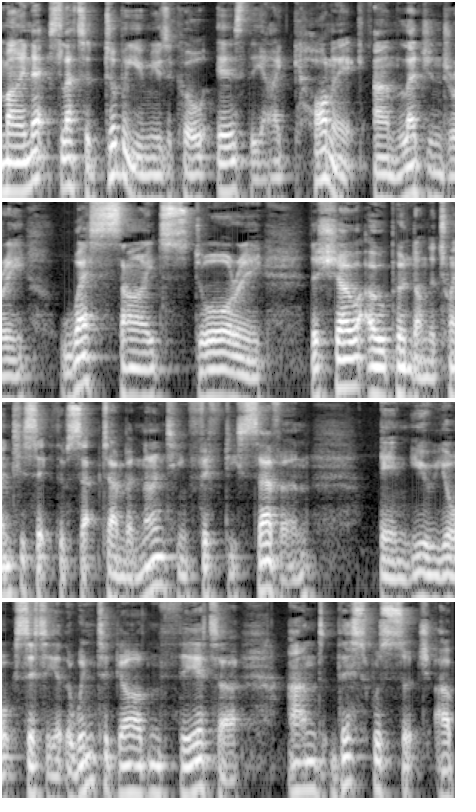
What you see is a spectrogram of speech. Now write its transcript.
My next letter W musical is the iconic and legendary West Side Story. The show opened on the 26th of September 1957 in New York City at the Winter Garden Theatre, and this was such a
